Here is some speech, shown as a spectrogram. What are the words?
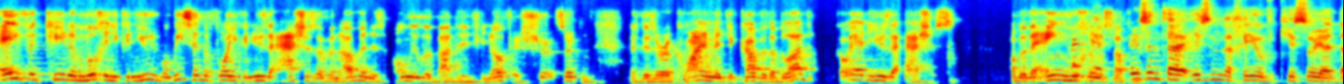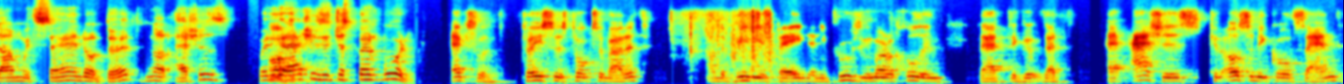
Avakita muchin, you can use, when we said before, you can use the ashes of an oven is only levada. If you know for sure, certain that there's a requirement to cover the blood, go ahead and use the ashes. Isn't the isn't the chiyuv kisoy done with sand or dirt, not ashes? When you oh. get ashes, it's just burnt wood. Excellent. Traces talks about it on the previous page, and he proves in Gemara Chulin that the, that uh, ashes can also be called sand,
